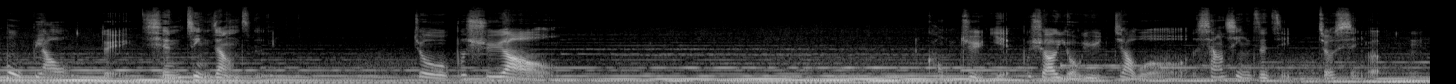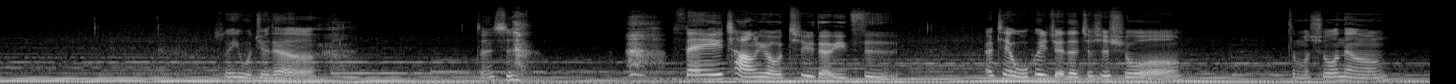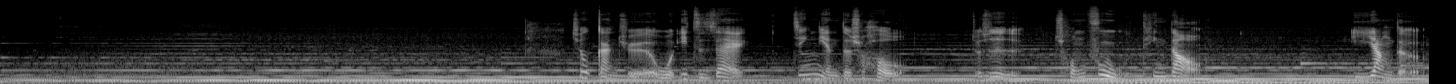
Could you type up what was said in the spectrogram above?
目标对前进这样子，就不需要恐惧，也不需要犹豫，叫我相信自己就行了。嗯，所以我觉得真是非常有趣的一次，而且我会觉得就是说，怎么说呢？就感觉我一直在今年的时候，就是重复听到一样的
